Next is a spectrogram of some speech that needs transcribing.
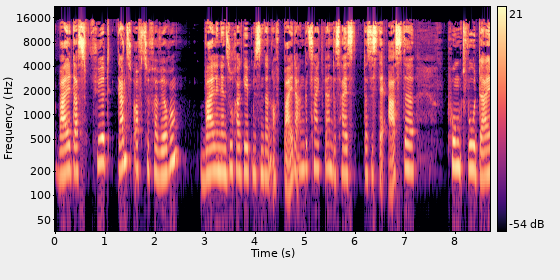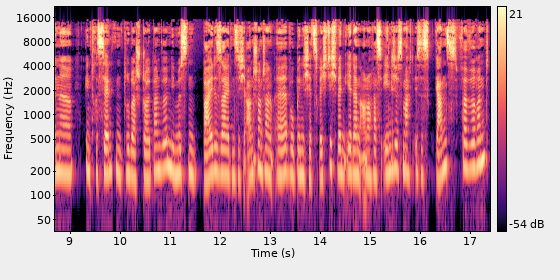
weil das führt ganz oft zur Verwirrung, weil in den Suchergebnissen dann oft beide angezeigt werden. Das heißt, das ist der erste Punkt, wo deine Interessenten drüber stolpern würden. Die müssten beide Seiten sich anschauen, schauen, äh, wo bin ich jetzt richtig? Wenn ihr dann auch noch was ähnliches macht, ist es ganz verwirrend.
